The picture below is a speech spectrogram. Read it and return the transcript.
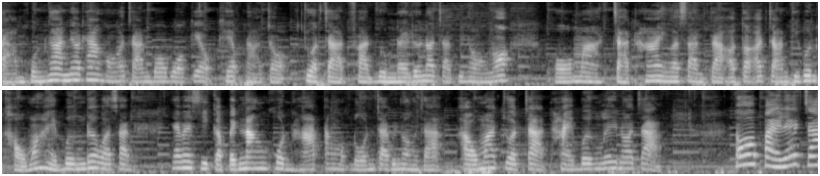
ตามผลงานแนวทางของอาจารย์บอบอแก้วแคบหน้าจอจวดจาดฝาดบึมได้เลยนะจ๊ะพี่น้องเนาะขอมาจัดให้วสันจ้าเอาต่ออาจารย์ที่เพิ่นเขามาให้เบิงเด้อวสันยายไปสีกับไปนั่งคนหาตังบักโดนจ้าพี่น้องจ้าเอามาจวดจาดให้เบิงเลยเนาะจ้าต่อไปเลยจ้า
